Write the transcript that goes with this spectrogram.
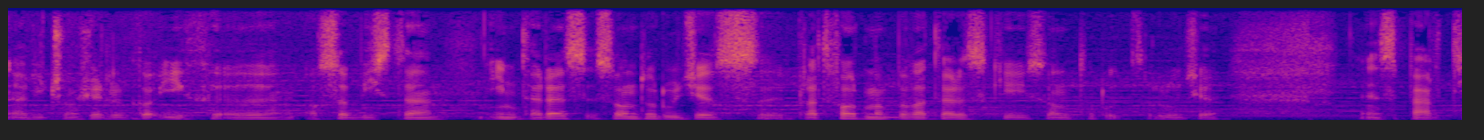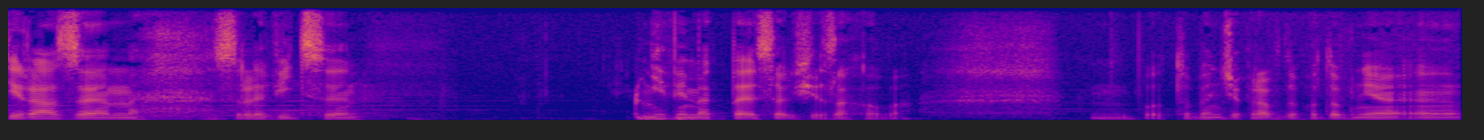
Liczą się tylko ich osobiste interesy. Są to ludzie z Platformy Obywatelskiej, są to ludzie z partii Razem, z Lewicy, nie wiem, jak PSL się zachowa, bo to będzie prawdopodobnie e,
